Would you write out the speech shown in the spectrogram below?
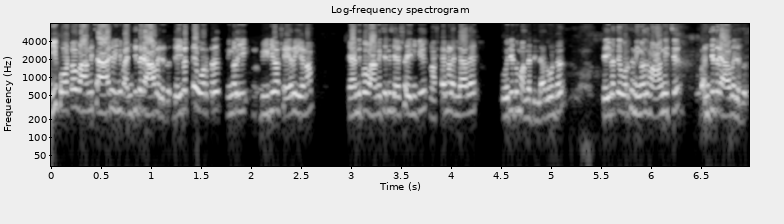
ഈ ഫോട്ടോ വാങ്ങിച്ച ആരും ഇനി വഞ്ചിതരാവരുത്. ദൈവത്തെ ഓർത്ത് നിങ്ങൾ ഈ വീഡിയോ ഷെയർ ചെയ്യണം. ഞാനിപ്പോൾ വാങ്ങിച്ചതിന് ശേഷം എനിക്ക് നഷ്ടങ്ങളില്ലാതെ ഒരു വന്നിട്ടില്ല. അതുകൊണ്ട് ദൈവത്തെ ഓർത്ത് നിങ്ങൾ വാങ്ങിച്ച് വഞ്ചിതരാവരുത്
